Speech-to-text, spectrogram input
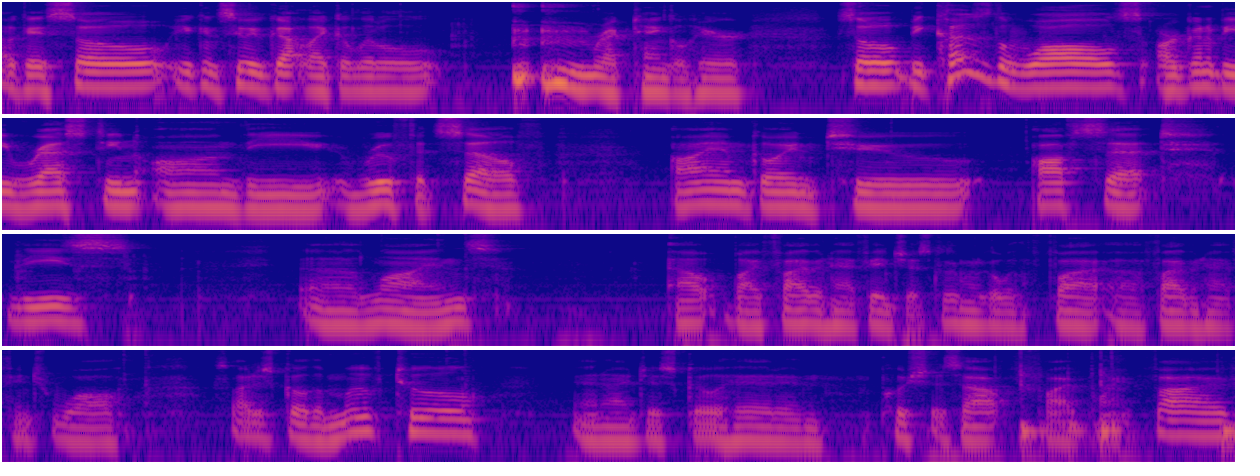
Okay so you can see we've got like a little rectangle here. So because the walls are going to be resting on the roof itself I am going to offset these uh, lines out by five and a half inches because I'm going to go with a five, uh, five and a half inch wall so I just go the move tool and I just go ahead and push this out 5.5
